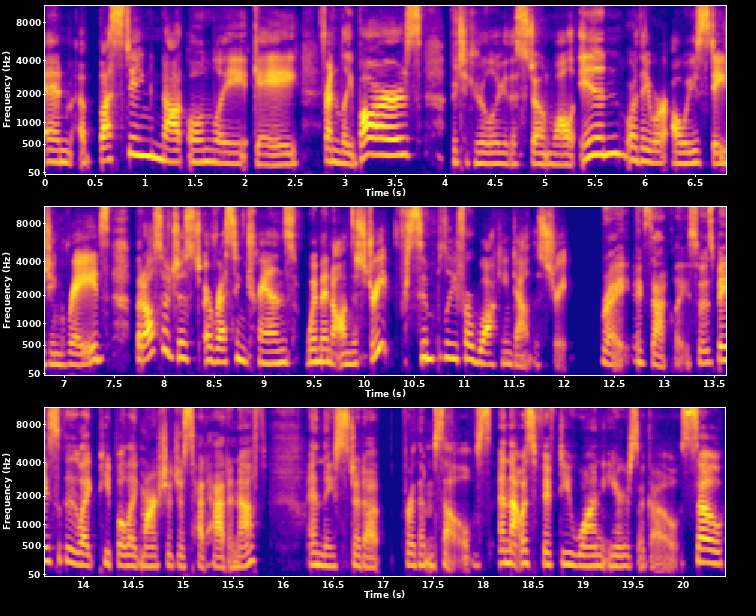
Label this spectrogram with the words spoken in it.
And uh, busting not only gay friendly bars, particularly the Stonewall Inn, where they were always staging raids, but also just arresting trans women on the street for, simply for walking down the street. Right, exactly. So it's basically like people like Marsha just had had enough and they stood up for themselves. And that was 51 years ago. So,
